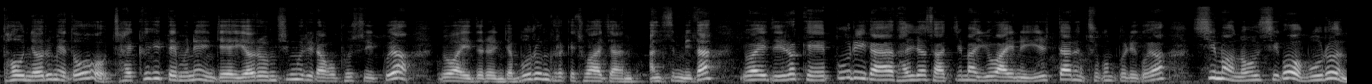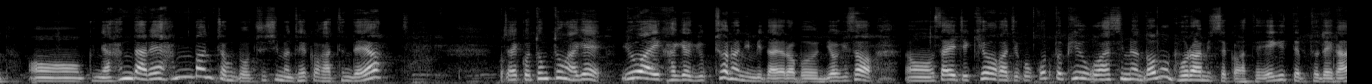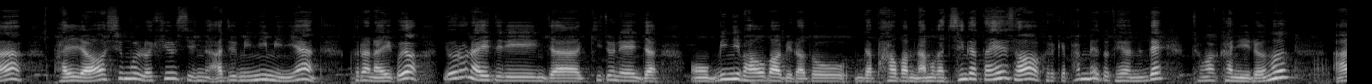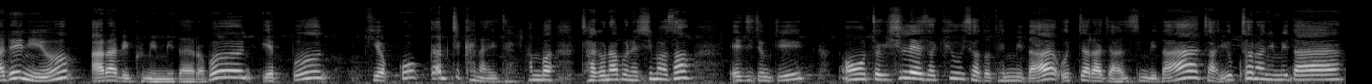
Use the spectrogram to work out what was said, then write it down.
더운 여름에도 잘 크기 때문에 이제 여름 식물이라고 볼 수 있고요. 요 아이들은 이제 물은 그렇게 좋아하지 않, 않습니다. 요 아이들 이렇게 뿌리가 달려서 왔지만 요 아이는 일단은 죽은 뿌리고요. 심어 놓으시고 물은 어 그냥 한 달에 한 번 정도 주시면 될 것 같은데요. 짧고 통통하게 요 아이 가격 6,000원입니다 여러분. 여기서 어, 사이즈 키워가지고 꽃도 피우고 하시면 너무 보람 있을 것 같아요. 아기 때부터 내가 반려 식물로 키울 수 있는 아주 미니미니한 그런 아이고요. 요런 아이들이 이제 기존에 이제 어, 미니 바오밥이라도 이제 바오밥 나무같이 생겼다 해서 그렇게 판매도 되었는데 정확한 이름은 아데니움 아라비쿰입니다 여러분. 예쁜 귀엽고 깜찍한 아이들. 한번 작은 화분에 심어서 애지중지. 어 저기 실내에서 키우셔도 됩니다. 웃자라지 않습니다. 자 6,000원입니다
